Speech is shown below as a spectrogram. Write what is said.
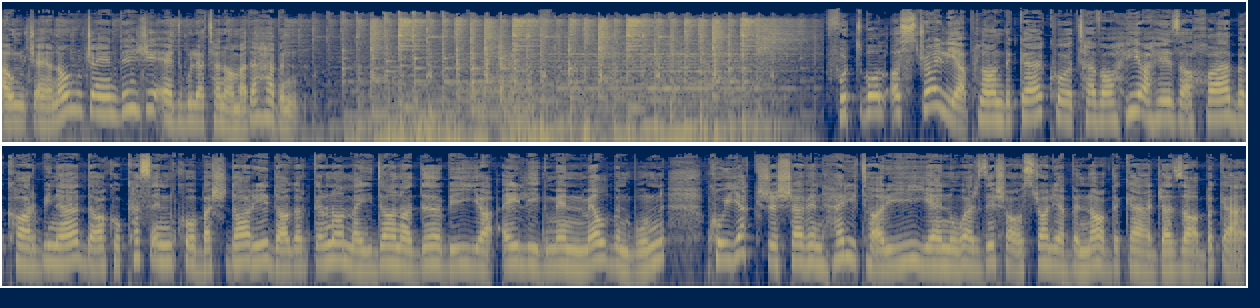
او نوچه او نوچه دنجی اد بولتن آمده هبن. فوتبال استرالیا پلان دکه که تواهی هیزا خواه به کاربینه دا که کسین که بشداری داگرگرنا میدان دربی یا ای لیگ من ملبن بون که یک شوین هری تاری ین ورزش استرالیا به ناو دکه جزا بکه.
